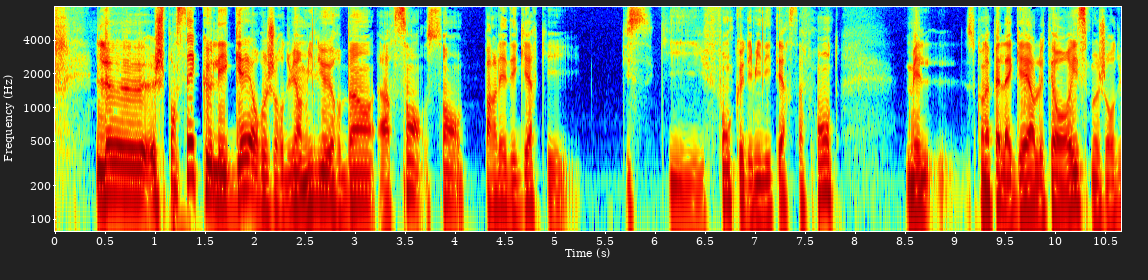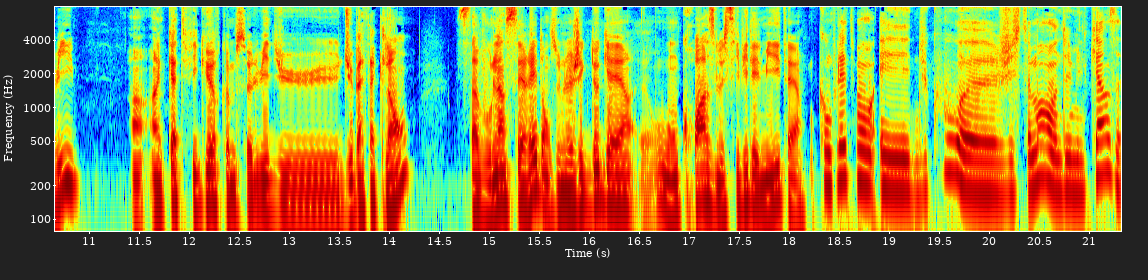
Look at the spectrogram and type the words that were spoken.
Le, je pensais que les guerres aujourd'hui en milieu urbain, alors sans, sans parler des guerres qui, qui, font que des militaires s'affrontent, mais ce qu'on appelle la guerre, le terrorisme aujourd'hui, un, cas de figure comme celui du, Bataclan, ça vous l'insérait dans une logique de guerre où on croise le civil et le militaire. Complètement. Et du coup, euh, justement, en 2015,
